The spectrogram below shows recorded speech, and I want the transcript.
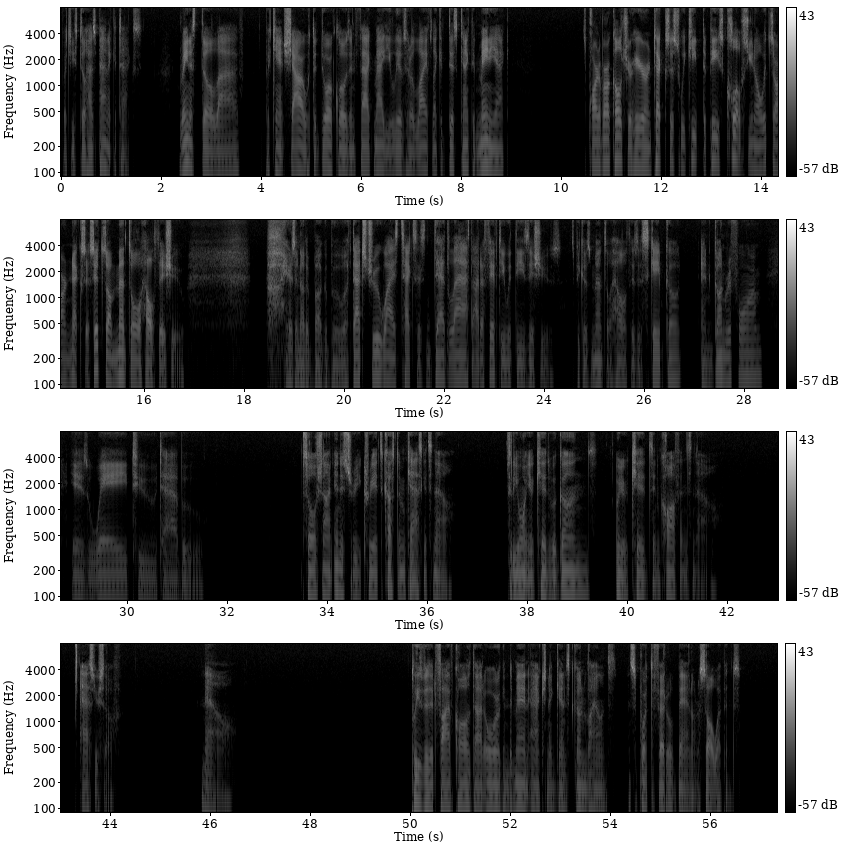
but she still has panic attacks. Raina's still alive, but can't shower with the door closed. In fact, Maggie lives her life like a disconnected maniac. It's part of our culture here in Texas. We keep the peace close. You know, it's our nexus. It's a mental health issue. Here's another bugaboo. If that's true, why is Texas dead last out of 50 with these issues? It's because mental health is a scapegoat and gun reform is way too taboo. Soulshine Industry creates custom caskets now. So, do you want your kids with guns or your kids in coffins now? Ask yourself. Now. Please visit fivecalls.org and demand action against gun violence and support the federal ban on assault weapons.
